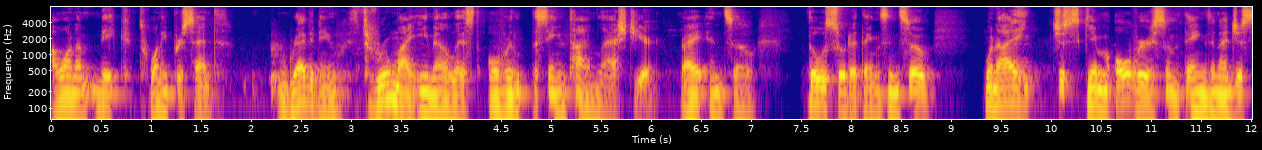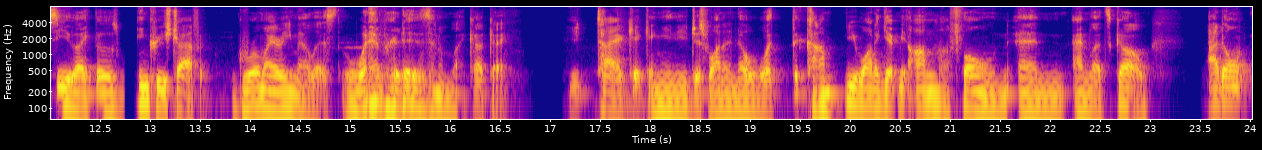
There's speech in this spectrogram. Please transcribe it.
I want to make 20% revenue through my email list over the same time last year. Right. And so those sort of things. And so when I just skim over some things and I just see like those increased traffic, grow my email list or whatever it is, and I'm like, okay, you're tire kicking and you just want to know what the comp you want to get me on the phone and and let's go. I don't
